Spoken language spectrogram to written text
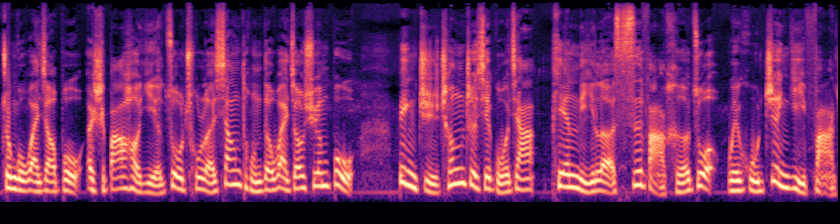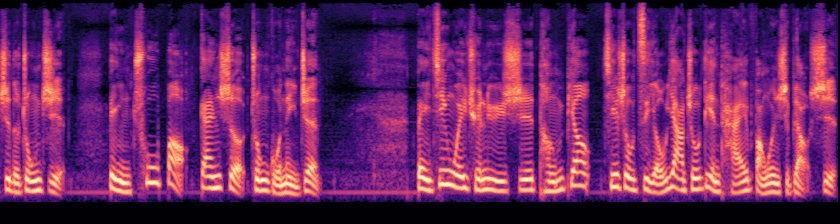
中国外交部二十八号也做出了相同的外交宣布。并指称这些国家偏离了司法合作、维护正义、法治的宗旨，并粗暴干涉中国内政。北京维权律师滕彪接受自由亚洲电台访问时表示：“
